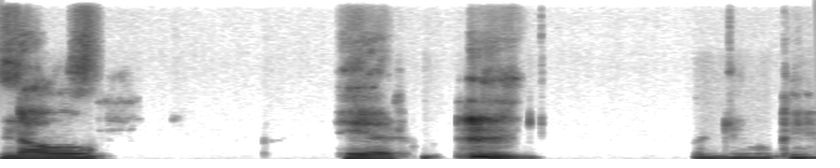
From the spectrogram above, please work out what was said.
Now here. okay.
